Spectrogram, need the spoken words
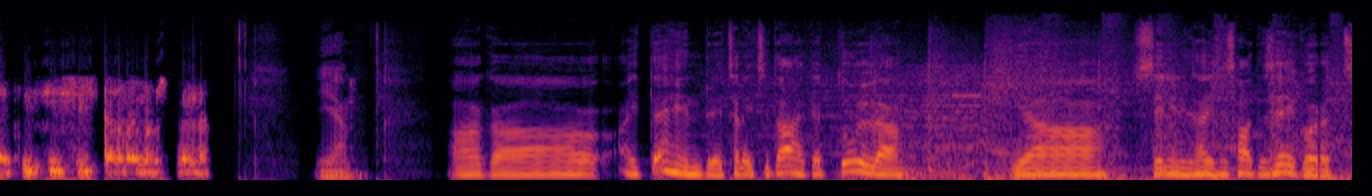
et siis, siis, siis tal on võimalus minna. jah, aga aitäh, Henri, et sa leidsid aega, et tulla. Ja selline sai see saade seekord,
